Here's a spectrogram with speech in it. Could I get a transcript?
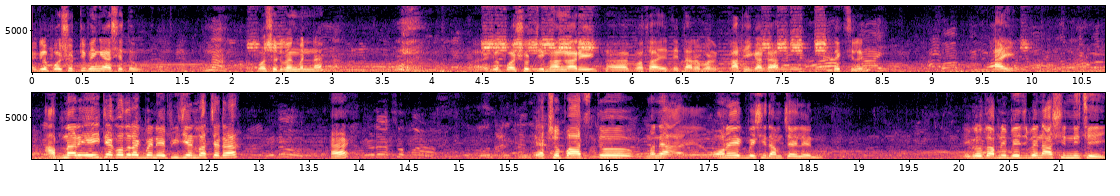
এগুলো পঁয়ষট্টি ভেঙে আসে তো? না। পঁয়ষট্টি ভাঙবেন না? এগুলো পঁয়ষট্টি ভাঙারি আহ, কথা এতে তার আবার কাঠি কাটা। দেখছিলেন? তাই আপনার এইটা কত রাখবেন এফিজিয়ান বাচ্চাটা? হ্যাঁ? একশো পাঁচ। তো মানে অনেক বেশি দাম চাইলেন। এগুলো তো আপনি বেচবেন আশির নিচেই।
